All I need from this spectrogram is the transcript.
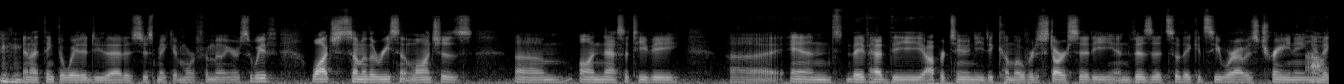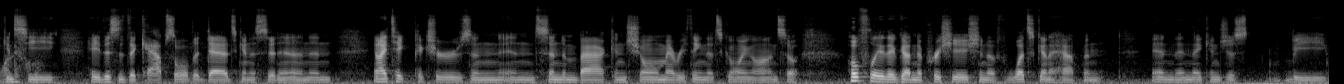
Mm-hmm. And I think the way to do that is just make it more familiar. So we've watched some of the recent launches um, on NASA TV. Uh, and they've had the opportunity to come over to Star City and visit so they could see where I was training Oh, and they can wonderful. see, hey, this is the capsule that dad's going to sit in. And, and I take pictures and, and send them back and show them everything that's going on. So hopefully they've got an appreciation of what's going to happen. And then they can just be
